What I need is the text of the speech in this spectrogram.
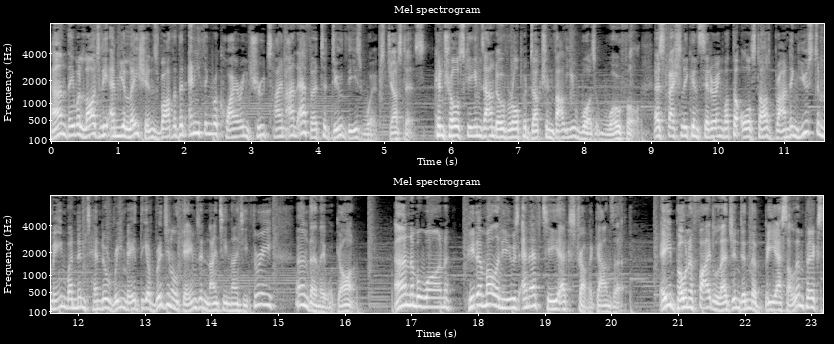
And they were largely emulations rather than anything requiring true time and effort to do these works justice. Control schemes and overall production value was woeful, especially considering what the All Stars branding used to mean when Nintendo remade the original games in 1993, and then they were gone. And number 1, Peter Molyneux's NFT extravaganza. A bona fide legend in the BS Olympics,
